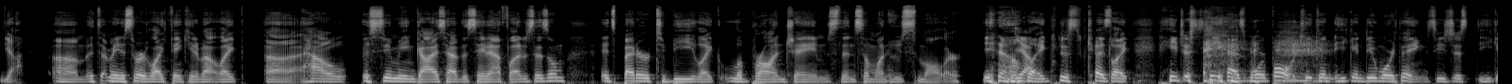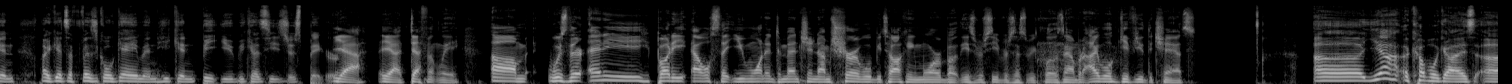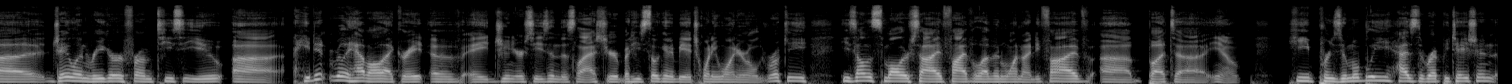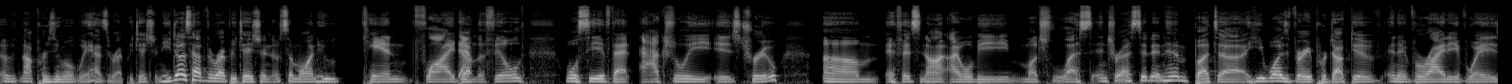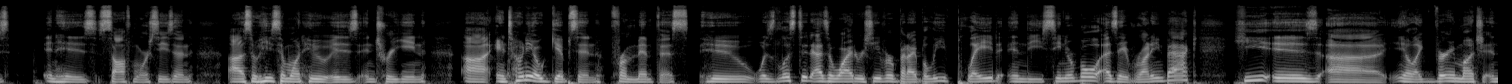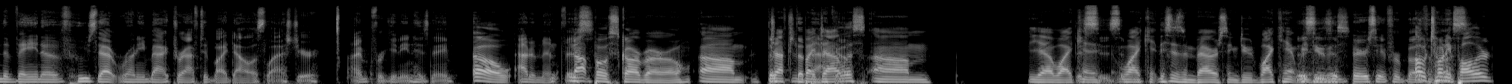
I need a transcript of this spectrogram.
Yeah. Um, it's, I mean, it's sort of like thinking about like uh, how assuming guys have the same athleticism, it's better to be like LeBron James than someone who's smaller. You know, Yeah. like just because like he just he has more bulk, he can he can do more things. He's just he can like it's a physical game and he can beat you because he's just bigger. Yeah, yeah, definitely. Um, was there anybody else that you wanted to mention? I'm sure we'll be talking more about these receivers as we close down, but I will give you the chance. Uh, yeah, a couple of guys. Uh, Jalen Reagor from TCU. Uh, he didn't really have all that great of a junior season this last year, but he's still going to be a 21 year old rookie. He's on the smaller side, 5'11, 195. Uh, but, uh, you know, he presumably has the reputation of, not presumably has the reputation. He does have the reputation of someone who can fly down Yep. the field. We'll see if that actually is true. Um, if it's not, I will be much less interested in him. But uh, he was very productive in a variety of ways in his sophomore season. Uh, so he's someone who is intriguing. Uh, Antonio Gibson from Memphis, who was listed as a wide receiver, but I believe played in the Senior Bowl as a running back. He is, uh, you know, like very much in the vein of who's that running back drafted by Dallas last year. I'm forgetting his name. Oh, Out of Memphis. not Bo Scarborough. Um, The- drafted the by backup. Dallas. Um, yeah. Why can't? is- why can't? This is embarrassing, dude. Why can't we do is this? embarrassing for both. Oh, Tony us. Pollard.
